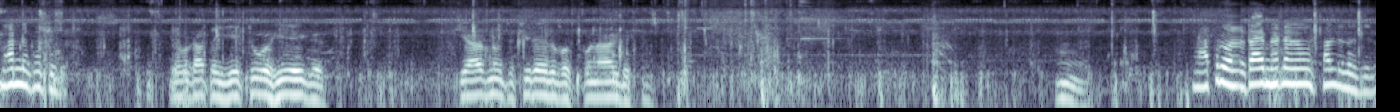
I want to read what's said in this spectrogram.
भांडणं करते बघ आता हे तू हे ग चार नव्हतं चिरायला बघ पुन्हा हं आपण टाइम भेटला ना खाल्लं नाही गेलं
